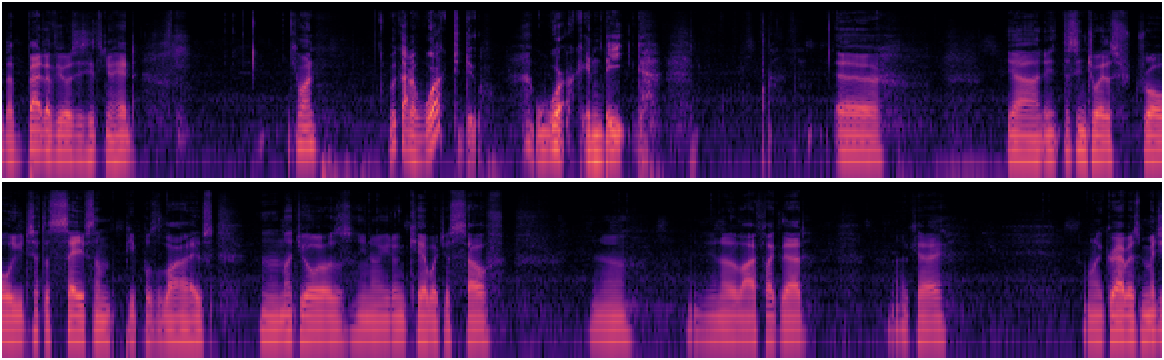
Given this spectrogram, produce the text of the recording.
The bat of yours is hitting your head. Come on. We got a work to do. Work, indeed. Uh, yeah, just enjoy the stroll. You just have to save some people's lives. Uh, not yours. You know, you don't care about yourself. You know, you know, life like that. Okay. I want to grab as much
